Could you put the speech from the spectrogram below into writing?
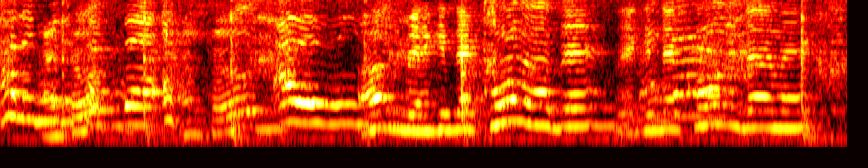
I didn't I mean to touch you. that. I told you. I didn't mean. Oh, you better get that corner up there. Better get that corner down there.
